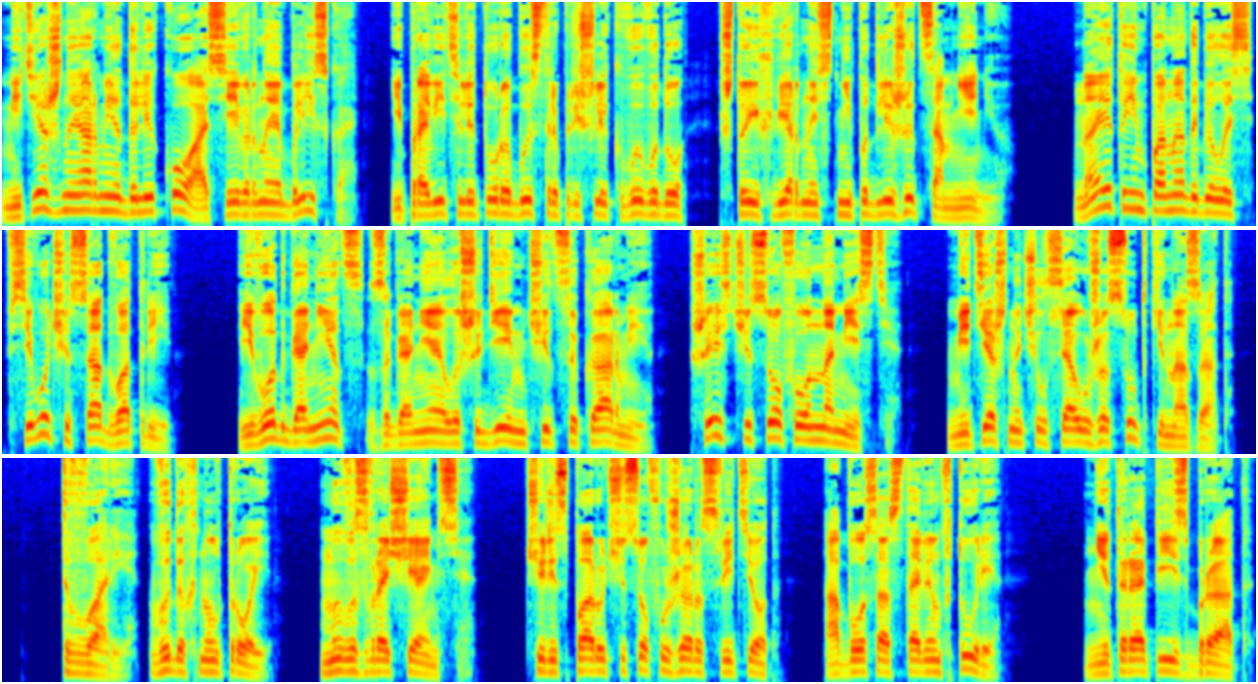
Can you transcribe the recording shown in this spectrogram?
мятежная армия далеко, а северная близко, и правители Тура быстро пришли к выводу, что их верность не подлежит сомнению. На это им понадобилось всего часа два-три. И вот гонец, загоняя лошадей, мчится к армии. Шесть часов и он на месте. Мятеж начался уже сутки назад. «Твари!» — выдохнул Трой. «Мы возвращаемся. Через пару часов уже рассветет, а босса оставим в туре. «Не торопись, брат.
